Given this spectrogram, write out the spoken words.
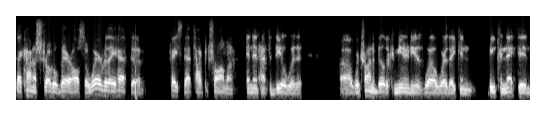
that kind of struggle there also wherever they have to face that type of trauma and then have to deal with it uh, we're trying to build a community as well where they can be connected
